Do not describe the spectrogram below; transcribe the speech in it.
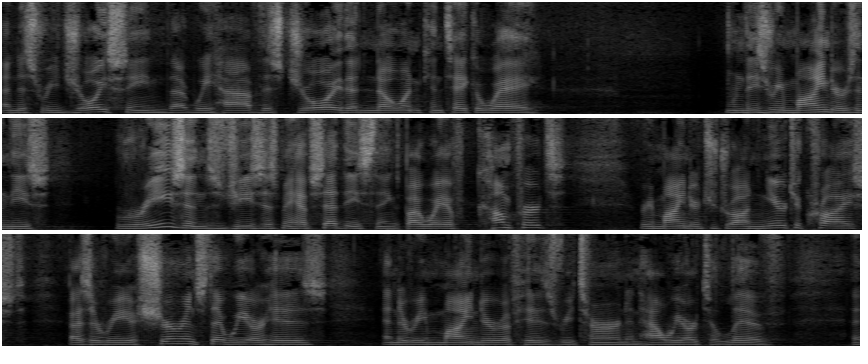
and this rejoicing that we have, this joy that no one can take away. And these reminders and these reasons Jesus may have said these things by way of comfort, reminder to draw near to Christ, as a reassurance that we are His, and a reminder of His return and how we are to live uh,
